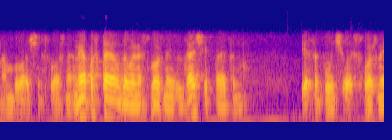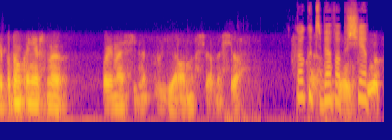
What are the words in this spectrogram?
нам была очень сложная. Но я поставил довольно сложные задачи, поэтому пьеса получилась сложная. И потом, конечно, война сильно на все, на все. Как у тебя вообще вот.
